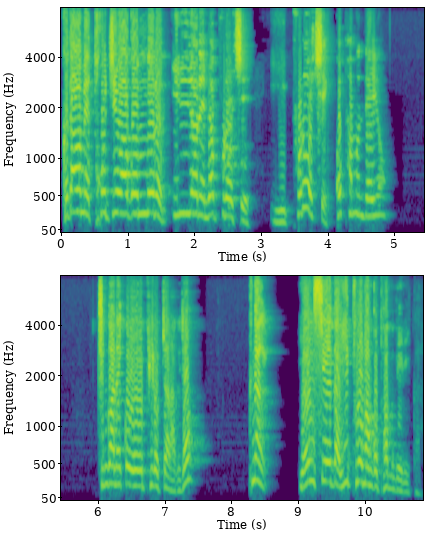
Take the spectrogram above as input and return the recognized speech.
그 다음에 토지와 건물은 1년에 몇 프로씩? 2%씩 곱하면 돼요. 중간에 거 외울 필요 없잖아. 그죠? 그냥 연수에다 2%만 곱하면 되니까.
